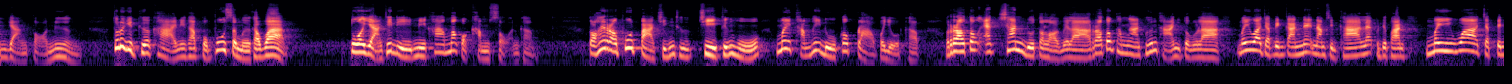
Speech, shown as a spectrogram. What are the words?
ำอย่างต่อเนื่อง ธุรกิจเครือข่ายนี่ครับผมพูดเสมอครับว่า ตัวอย่างที่ดีมีค่ามากกว่าคำสอนครับ ต่อให้เราพูดปากฉิงถือฉีกถึงหู ไม่ทำให้ดูก็เปล่าประโยชน์ครับเราต้อง action อยู่ตลอดเวลา เราต้องทำงานพื้นฐานอยู่ตลอดเวลา ไม่ว่าจะเป็นการแนะนำสินค้าและผลิตภัณฑ์ ไม่ว่าจะเป็น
